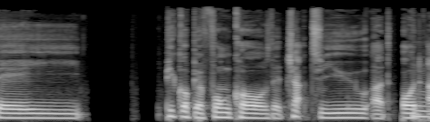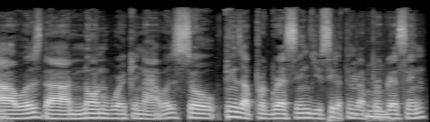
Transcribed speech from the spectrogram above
they pick up your phone calls, they chat to you at odd Mm. hours that are non-working hours. So things are progressing. You see that things are Mhm. progressing.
